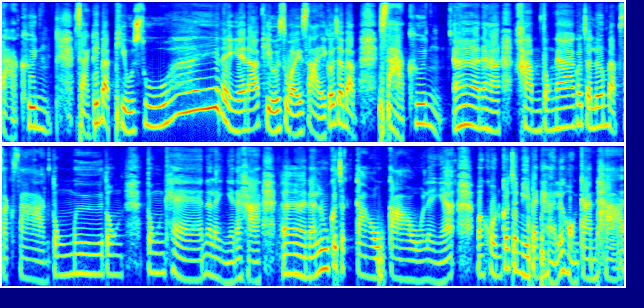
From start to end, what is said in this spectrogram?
สากๆขึ้น จากที่แบบผิวสวยอะไรเงี้ยนะ ผิวสวยใสก็จะแบบสากขึ้นอ่านะคะคำตรงหน้าก็จะเริ่มแบบสากๆตรงมือตรงตรงแขนอะไรเงี้ยนะคะอ่านะลูกก็จะเกาเกาอะไรเงี้ย บางคนก็จะมีปัญหาเรื่องของการถ่าย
